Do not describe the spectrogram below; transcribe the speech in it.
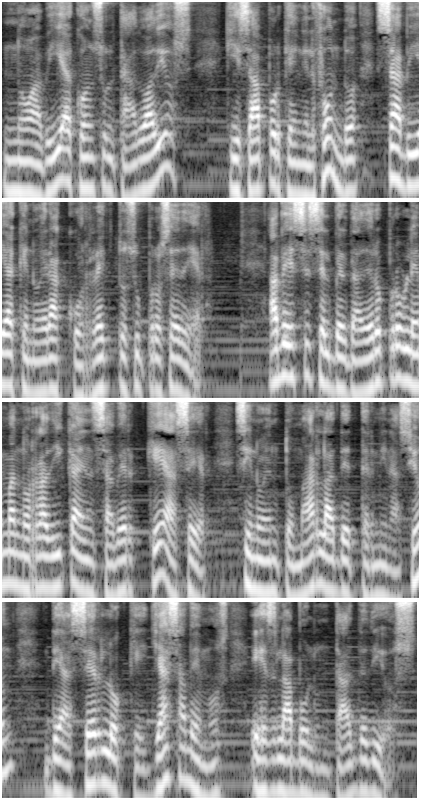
no había consultado a Dios, quizá porque en el fondo sabía que no era correcto su proceder. A veces el verdadero problema no radica en saber qué hacer, sino en tomar la determinación de hacer lo que ya sabemos es la voluntad de Dios.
